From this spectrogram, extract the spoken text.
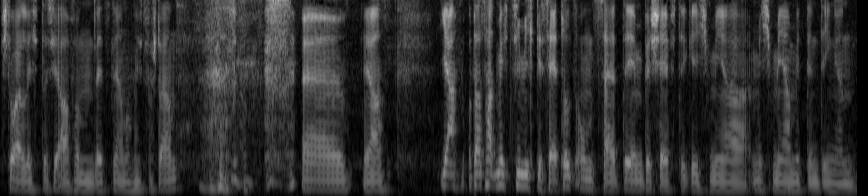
steuerlich das Jahr von letzten Jahr noch nicht versteuert. Also, äh, ja. Ja, das hat mich ziemlich gesettelt und seitdem beschäftige ich mir, mich mehr mit den Dingen,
